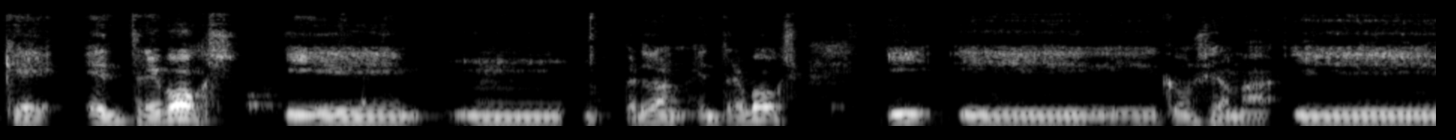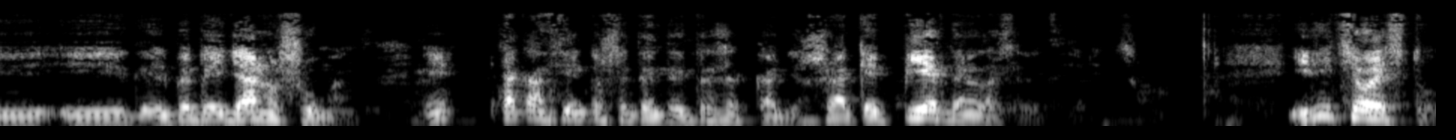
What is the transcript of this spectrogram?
que entre Vox y mmm, perdón, entre Vox y, y, ¿cómo se llama? Y, y, el PP ya no suman, ¿eh? sacan 173 escaños, o sea que pierden las elecciones. Y dicho esto,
